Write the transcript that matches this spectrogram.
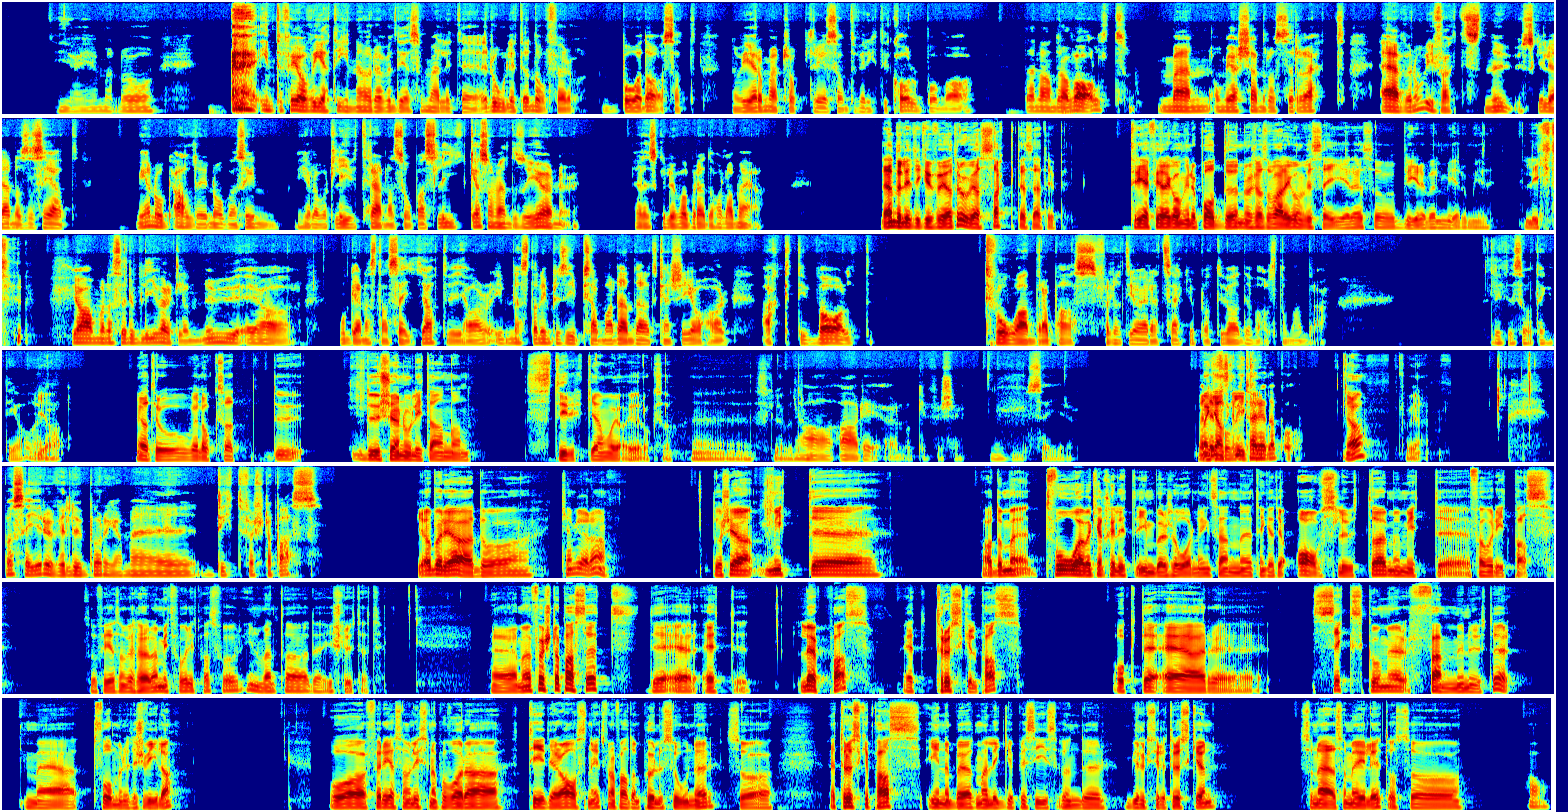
Jajamän, och inte för jag vet innan och det är väl det som är lite roligt ändå för båda oss att när vi gör de här topp tre så har inte vi riktigt koll på vad den andra har valt. Men om jag känner oss rätt, även om vi faktiskt nu skulle jag ändå säga att vi har nog aldrig någonsin i hela vårt liv tränat så pass lika som vi ändå så gör nu. Eller skulle du vara beredd att hålla med? Det är ändå lite kul för jag tror vi har sagt det så här typ tre, fyra gånger i podden och som varje gång vi säger det så blir det väl mer och mer likt. Ja, men alltså det blir verkligen, nu är jag, vågar jag nästan säga att vi har nästan i princip samma, den där att kanske jag har aktivt valt två andra pass för att jag är rätt säker på att du hade valt de andra. Lite så tänkte jag. Ja. Jag tror väl också att du, du kör nog lite annan styrka än vad jag gör också. Eh, skulle jag. Ja, ja, det gör jag nog i och för sig. Nu du säger det. Men, Men det får vi ta reda på. ja, får vi göra. Vad säger du? Vill du börja med ditt första pass? Jag börjar, då kan vi göra. Då kör jag mitt lite... ja, de är, två är väl kanske lite inbördes ordning, sen eh, tänker jag att jag avslutar med mitt eh, favoritpass. Så för er som vill höra mitt favoritpass får invänta det i slutet. Eh, men första passet, det är ett eh, löppass, ett tröskelpass. Och det är eh, 6 gånger 5 minuter med två minuters vila. Och för er som lyssnar på våra tidigare avsnitt, framförallt om pulszoner, så ett tröskelpass innebär att man ligger precis under mjölksyretröskeln så nära som möjligt och så ja,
